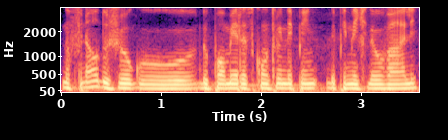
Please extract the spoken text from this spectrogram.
no final do jogo do Palmeiras contra o Independente Del Vale,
